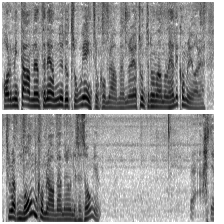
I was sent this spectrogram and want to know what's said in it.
har de inte använt den ännu då tror jag inte de kommer att använda det. Jag tror inte någon annan heller kommer att göra det. Jag tror att någon kommer att använda det under säsongen. Ah,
